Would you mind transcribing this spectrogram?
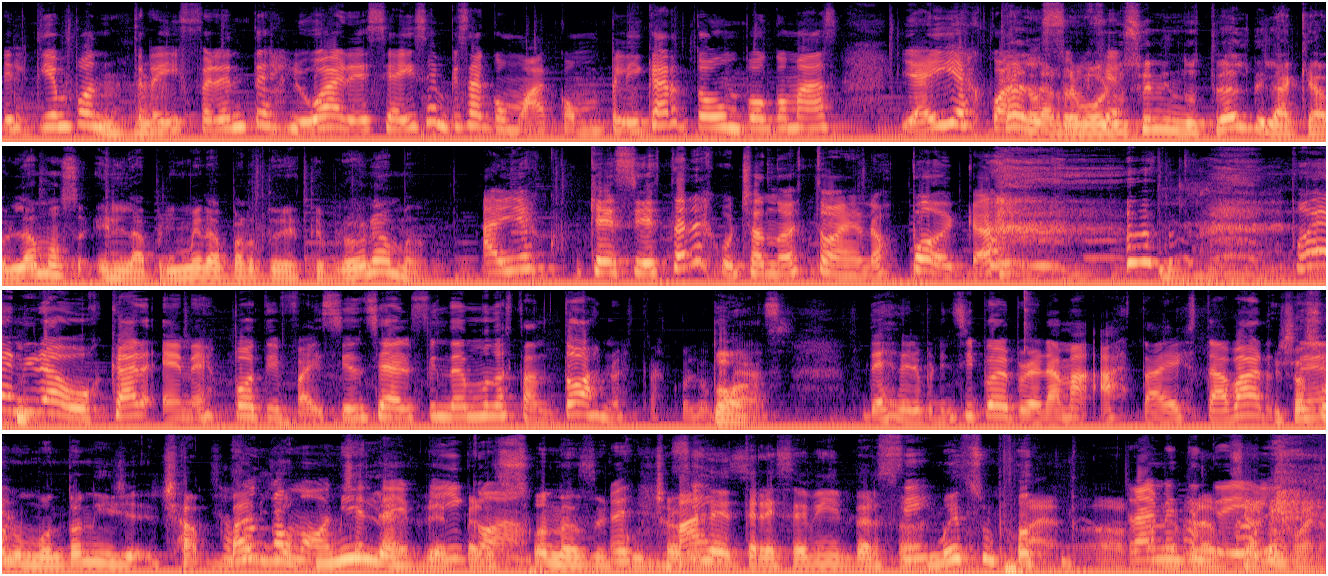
el tiempo entre diferentes lugares. Y ahí se empieza como a complicar todo un poco más. Y ahí es Claro, cuando. la surge- revolución industrial de la que hablamos en la primera parte de este programa. Ahí es que si están escuchando esto en los podcasts, pueden ir a buscar en Spotify. Ciencia del Fin del Mundo están todas nuestras columnas. Todas. Desde el principio del programa hasta esta parte. Ya son un montón y ya, ya son varios como 80 y miles de pico. personas Es escucharon. Más de eso. 13.000 personas. Sí. Es un montón. Bueno, oh, Realmente increíble. Bueno,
